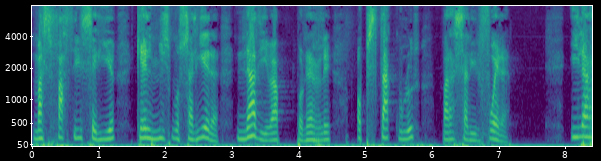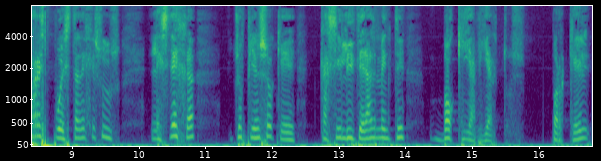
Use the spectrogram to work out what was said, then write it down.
más fácil sería que él mismo saliera. Nadie va a ponerle obstáculos para salir fuera. Y la respuesta de Jesús les deja, yo pienso que casi literalmente boquiabiertos, porque él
